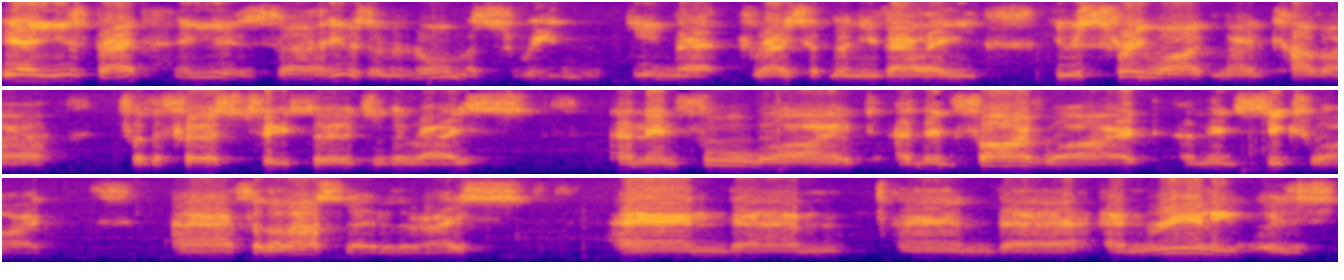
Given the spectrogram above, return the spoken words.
Yeah, he is, Brad. He is. Uh, he was an enormous win in that race at Moonee Valley. He was three wide, no cover for the first two thirds of the race, and then four wide, and then five wide, and then six wide uh, for the last third of the race, and um, and uh, and really was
